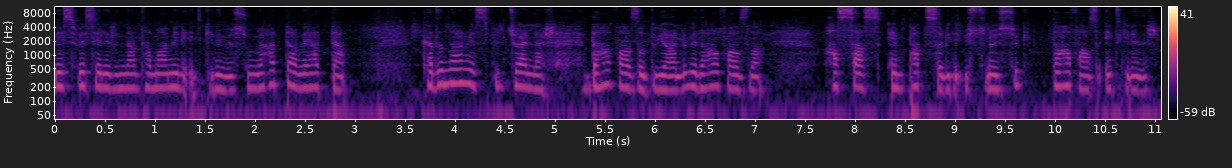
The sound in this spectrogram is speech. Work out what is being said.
vesveselerinden tamamıyla etkileniyorsun ve hatta ve hatta kadınlar ve spiritüeller daha fazla duyarlı ve daha fazla hassas, empatsa bir de üstüne üstlük daha fazla etkilenir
